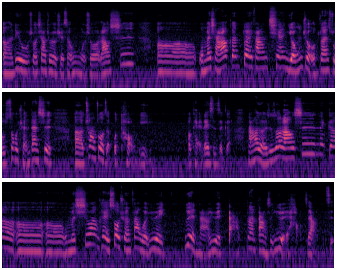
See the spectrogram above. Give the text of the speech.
呃，例如说，像就有学生问我说：“老师，呃，我们想要跟对方签永久专属授权，但是呃，创作者不同意。” OK，类似这个，然后有一次说老师那个，呃呃，我们希望可以授权范围越越拿越大，那当然是越好这样子。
